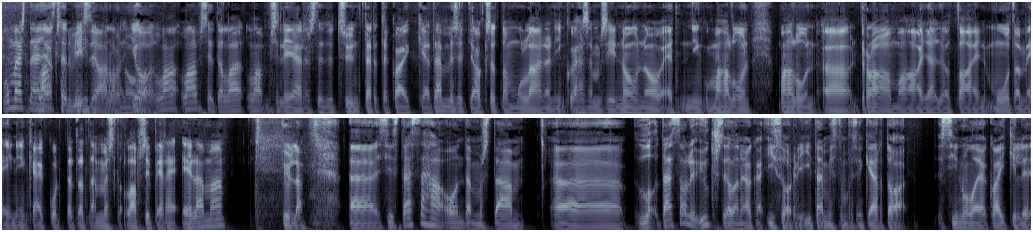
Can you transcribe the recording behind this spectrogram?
mun mielestä nämä jaksot, viihdearvo nolla. Joo, la, lapset ja la, lapsille järjestetyt synttärit ja kaikki. Ja tämmöiset jaksot on mulle aina niinku ihan semmoisia no-no, että niinku mä haluan, mä haluan äh, draamaa ja jotain muuta meininkiä kuin tätä tämmöistä lapsiperhe-elämää. Kyllä. Äh, siis tässähän on tämmöistä, äh, lo, tässä oli yksi sellainen aika iso riita, mistä voisin kertoa sinulla ja kaikille,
